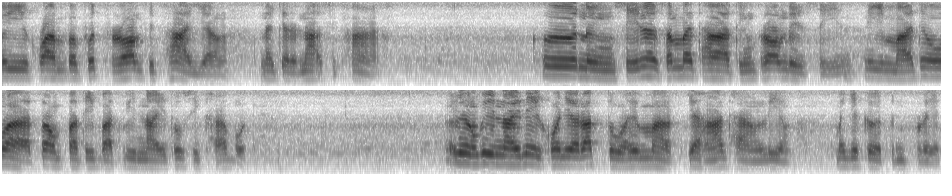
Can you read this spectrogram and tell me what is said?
มีความประพฤติพร้อมสิบห้าอย่างในจรณะสิบห้า คือหนึ่งศีลสมปทาถึงพร้อมด้วยศีลนี่หมายถึงว่าต้องปฏิบัติวินัยทุกสิกขาบท เรื่องวินัยนี่ควรจะรัดตัวให้มากจะหาทางเลี่ยง ไม่จะเกิดเป็นเปรต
